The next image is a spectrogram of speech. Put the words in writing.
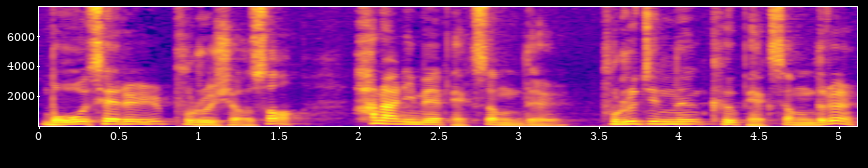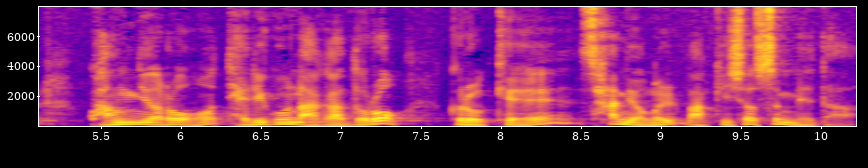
모세를 부르셔서 하나님의 백성들 부르짖는 그 백성들을 광야로 데리고 나가도록 그렇게 사명을 맡기셨습니다.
